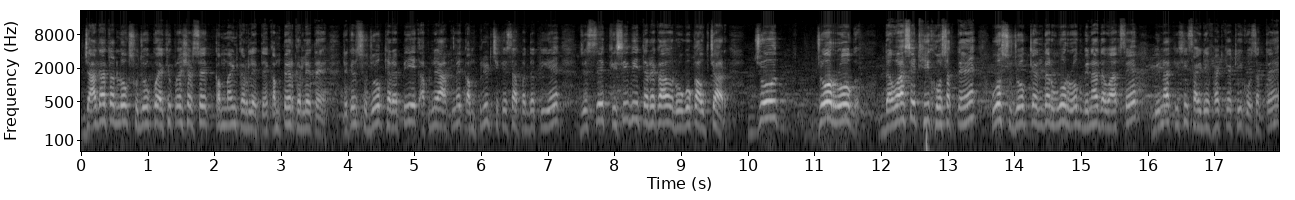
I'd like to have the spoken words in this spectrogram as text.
ज़्यादातर लोग सुजोग को एक्यूप्रेशर से कंबाइन कर लेते हैं कंपेयर कर लेते हैं। लेकिन सुजोग थेरेपी एक अपने आप में कंप्लीट चिकित्सा पद्धति है, जिससे किसी भी तरह का रोगों का उपचार, जो जो रोग दवा से ठीक हो सकते हैं, वो सुजोग के अंदर, वो रोग बिना दवा से, बिना किसी साइड इफ़ेक्ट के ठीक हो सकते हैं।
